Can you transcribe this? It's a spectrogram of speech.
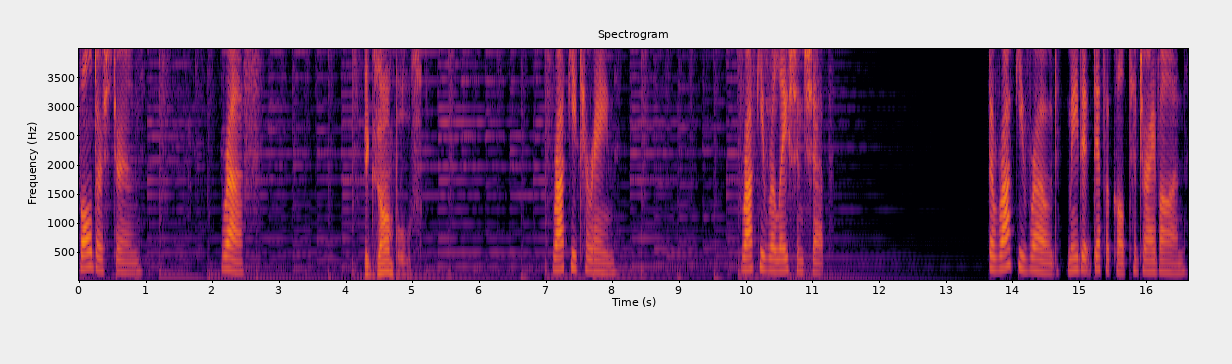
boulder strewn, rough, Examples. Rocky terrain, rocky relationship. The rocky road made it difficult to drive on.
